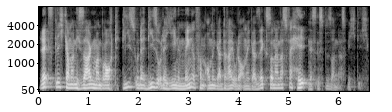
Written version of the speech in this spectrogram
Letztlich kann man nicht sagen, man braucht dies oder diese oder jene Menge von Omega-3 oder Omega-6, sondern das Verhältnis ist besonders wichtig.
